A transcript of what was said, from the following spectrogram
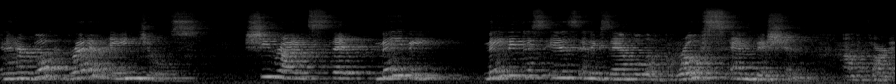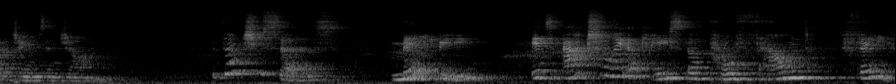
And in her book, Bread of Angels, she writes that maybe, maybe this is an example of gross ambition on the part of James and John. But then she says, maybe it's actually a case of profound faith.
